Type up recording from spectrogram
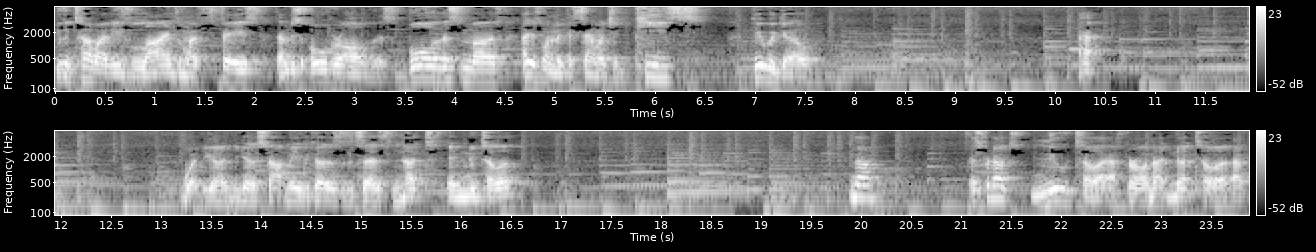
You can tell by these lines on my face that I'm just over all this bull this month. I just want to make a sandwich in peace. Here we go. What you gonna you gonna stop me because it says nut in Nutella? No, it's pronounced Nutella after all, not Nutella.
